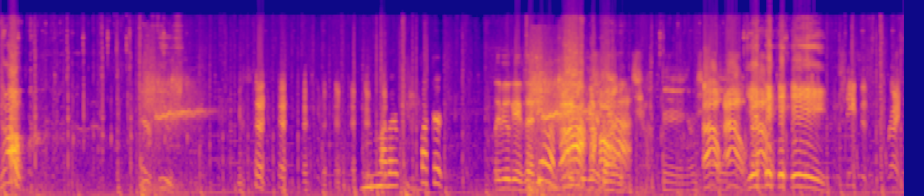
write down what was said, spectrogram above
No! You're refuse. Motherfucker. Play video games, Andy. Kill him. Ah! Dang, I'm Ow! trying. Ow! Ow! Jesus Christ!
